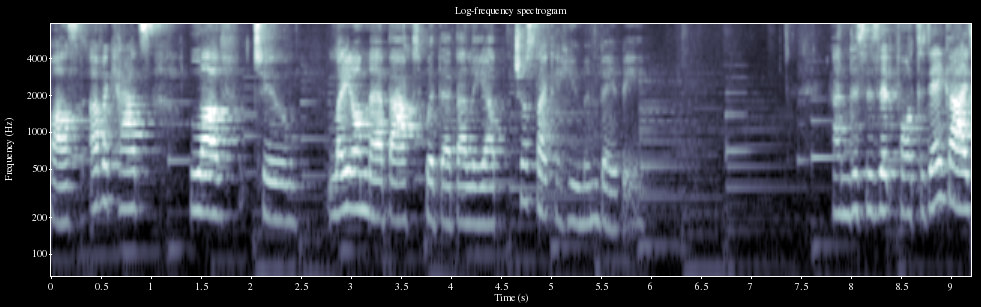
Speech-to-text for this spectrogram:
whilst other cats love to lay on their backs with their belly up, just like a human baby. And this is it for today, guys.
